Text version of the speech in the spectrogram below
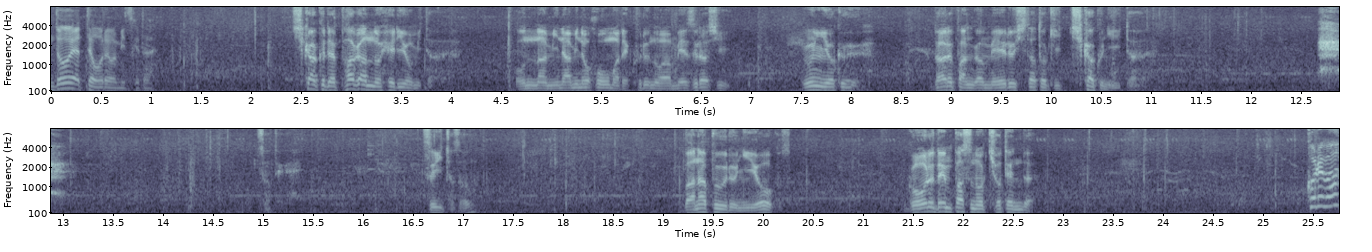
どうやって俺を見つけた？近くでパガンのヘリを見たこんな南の方まで来るのは珍しい。運よくダルパンがメールした時近くにいた。さて着いたぞ。バナプールにようこそ。ゴールデンパスの拠点だ。これは？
